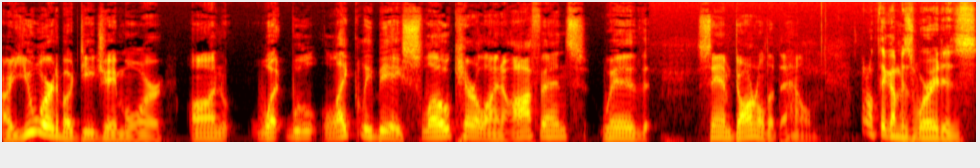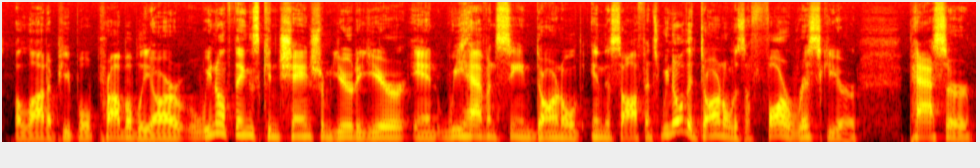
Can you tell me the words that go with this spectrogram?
Are you worried about DJ Moore on what will likely be a slow Carolina offense with Sam Darnold at the helm? I don't think I'm as worried as a lot of people probably are. We know things can change from year to year, and we haven't seen Darnold in this offense. We know that Darnold is a far riskier passer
